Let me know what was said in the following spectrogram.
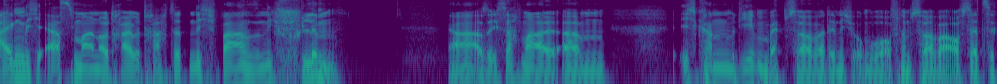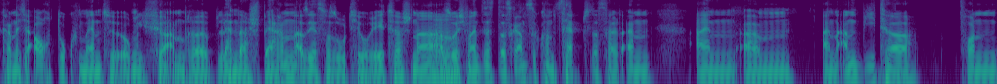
eigentlich erstmal neutral betrachtet nicht wahnsinnig schlimm. Ja, also ich sag mal, ähm, ich kann mit jedem Webserver, den ich irgendwo auf einem Server aufsetze, kann ich auch Dokumente irgendwie für andere Länder sperren. Also jetzt mal so theoretisch. Ne? Also mhm. Also ich meine, das, das ganze Konzept, dass halt ein, ein, ähm, ein Anbieter von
